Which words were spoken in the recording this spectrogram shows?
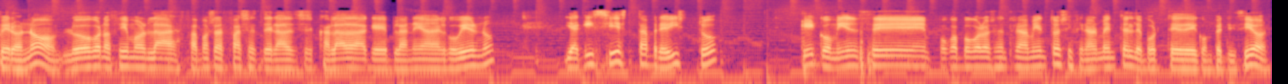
Pero no, luego conocimos las famosas fases de la desescalada que planea el gobierno y aquí sí está previsto que comience poco a poco los entrenamientos y finalmente el deporte de competición.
